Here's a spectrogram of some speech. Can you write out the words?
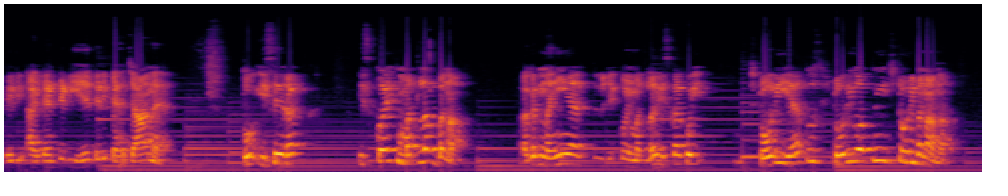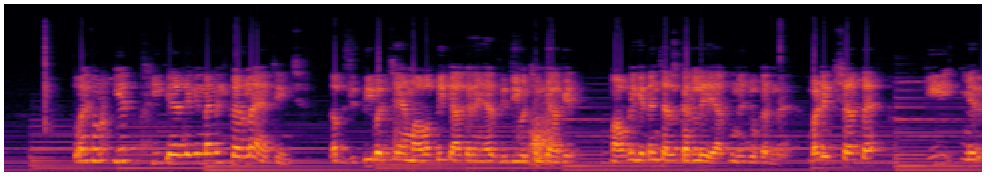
तेरी आइडेंटिटी है, तेरी पहचान है। तो इसे रख, इसको एक मतलब बना। अगर नहीं है तुझे कोई मतलब इसका कोई स्टोरी है तो स्टोरी को अपनी स्टोरी बनाना। तो आई थॉट ये ठीक है, लेकिन मैंने करना है चेंज अब जिद्दी बच्चे हैं, माँ बाप भी क्या करें यार, जिद्दी बच्चों के आगे? माँ कहते हैं, चल कर ले यार, तूने जो करना है। बट एक शर्त है कि मेरे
